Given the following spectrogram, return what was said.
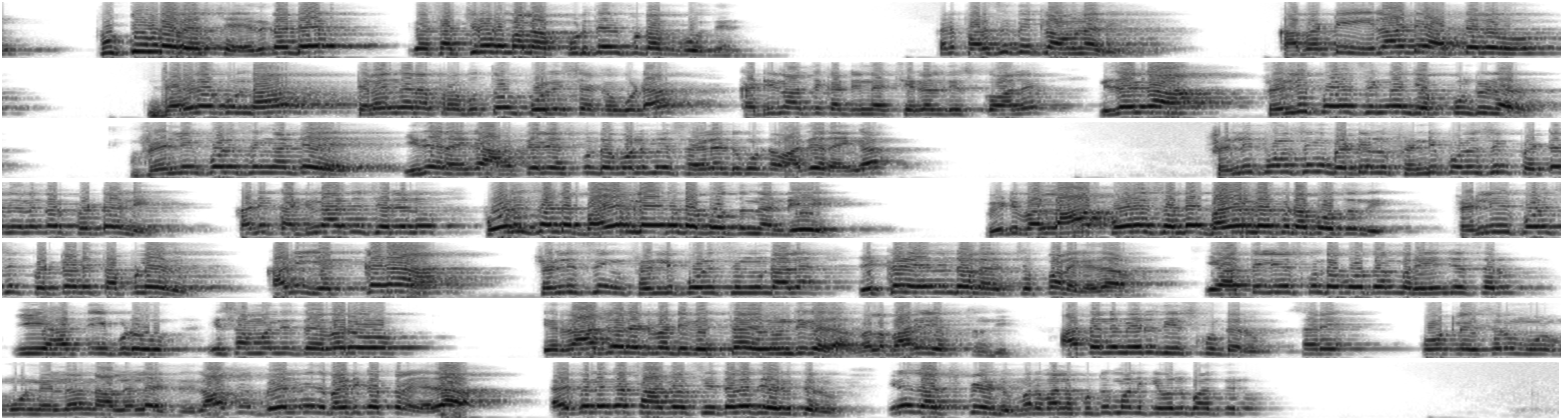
పుట్టి కూడా వేస్తే ఎందుకంటే ఇక సచ్చినోడు మళ్ళీ పుడితే పుట్టకపోతే కానీ పరిస్థితి ఇట్లా ఉన్నది. కాబట్టి ఇలాంటి హత్యలు జరగకుండా తెలంగాణ ప్రభుత్వం పోలీస్ శాఖ కూడా కఠినాతి కఠిన చర్యలు తీసుకోవాలి. నిజంగా ఫ్రెండ్లీ పోలీసింగ్ అని చెప్పుకుంటున్నారు. ఫ్రెండ్లీ పోలీసింగ్ అంటే ఇదేనా ఇంకా హత్యలు చేసుకుంటే వాళ్ళు మేము సైలెంట్గా ఉంటాం. అదేనా ఇంకా ఫ్రెండ్లీ పోలీసింగ్ పెట్టి ఫ్రెండ్లీ పోలీసింగ్ పెట్టే విధంగా పెట్టండి. కానీ కఠినాతి చర్యలు పోలీస్ అంటే భయం లేకుండా పోతుందండి. వీటి వల్ల పోలీస్ అంటే భయం లేకుండా పోతుంది. ఫ్రెండ్లీ పోలీసింగ్ పెట్టండి తప్పలేదు. కానీ ఎక్కడ ఫ్రెండ్లీసింగ్ ఫ్రెండ్లీ పోలీసింగ్ ఉండాలి? ఎక్కడ ఏది ఉండాలి? చెప్పాలి కదా. ఈ హత్యలు చేసుకుంటూ పోతాను. మరి ఏం చేస్తారు? ఈ హత్య ఇప్పుడు ఈ సంబంధిత ఎవరు? ఈ రాజు అనేటువంటి వ్యక్తి ఉంది కదా వాళ్ళ భార్య చెప్తుంది. అతన్ని మీరు తీసుకుంటారు. సరే కోట్లు వేస్తారు మూడు నెలలు నాలుగు నెలలు అవుతుంది. లాస్ట్ బెయిల్ మీద బయటకు వస్తారు కదా. అయిపోయినాక సాదా సీతగా జరుగుతారు ఈయన చచ్చిపోయాడు. మరి వాళ్ళ కుటుంబానికి ఎవరు బాధ్యులు?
